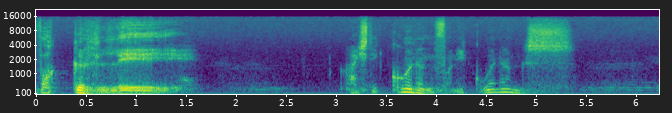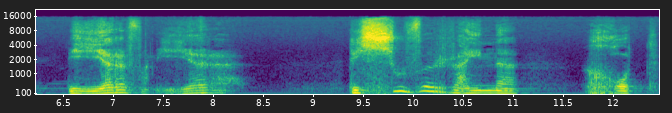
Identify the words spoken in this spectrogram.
wakker lê? Hy's die koning van die konings. Die Here van die Here. Die soewereine God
